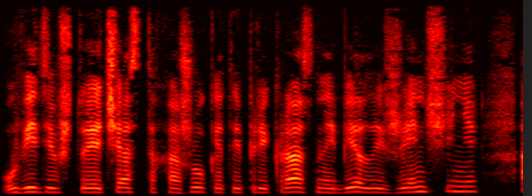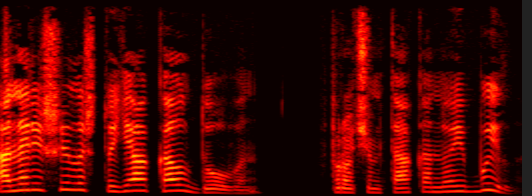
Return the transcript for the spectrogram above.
Увидев, что я часто хожу к этой прекрасной белой женщине, она решила, что я околдован. Впрочем, так оно и было.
